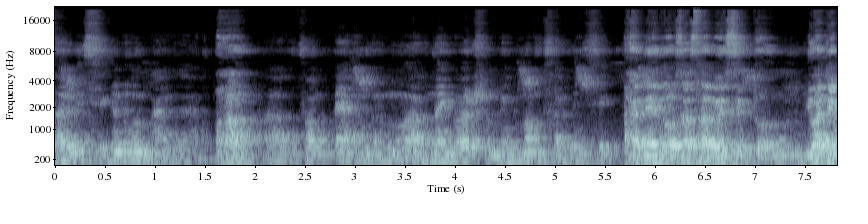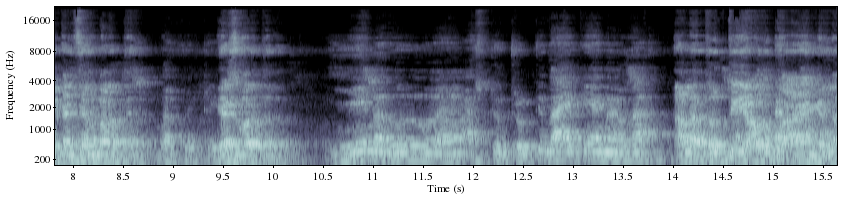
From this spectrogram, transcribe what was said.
ಸರ್ವಿಸ್ ಸಿಗಲಿಲ್ಲ ನಂಗೆ. ಹಾಂ. ಸ್ವಲ್ಪ ಅಂದ್ರೂ ಹದಿನೈದು ವರ್ಷ ಮಿನಿಮಮ್ ಸರ್ವಿಸ್ ಸಿಕ್ತು. ಹದಿನೈದು ವರ್ಷ ಸರ್ವಿಸ್ ಸಿಕ್ತು. ಇವತ್ತಿಗೆ ಪೆನ್ಷನ್ ಬರುತ್ತೆ? ಬರ್ತೈತಿ ಎಷ್ಟು ಬರುತ್ತೆ? ಏನದು ಅಷ್ಟು ತೃಪ್ತಿದಾಯಕ ಏನಲ್ಲ. ಅಲ್ಲ ತೃಪ್ತಿ ಯಾವುದಕ್ಕೂ ಆಗಂಗಿಲ್ಲ.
